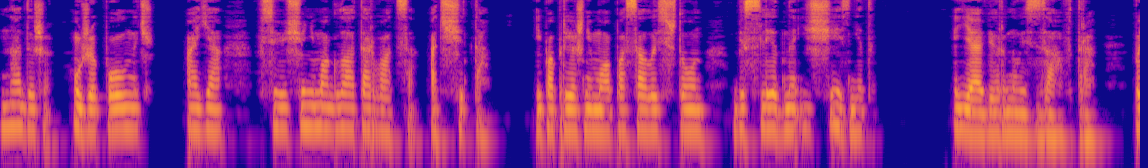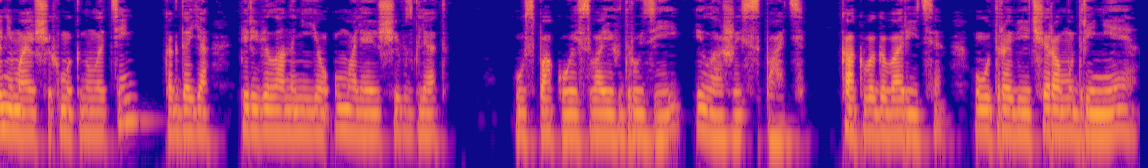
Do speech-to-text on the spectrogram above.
Надо же, уже полночь, а я все еще не могла оторваться от щита и по-прежнему опасалась, что он бесследно исчезнет. «Я вернусь завтра», — понимающе хмыкнула тень, когда я перевела на нее умоляющий взгляд. «Успокой своих друзей и ложись спать. Как вы говорите, утро вечера мудренее.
